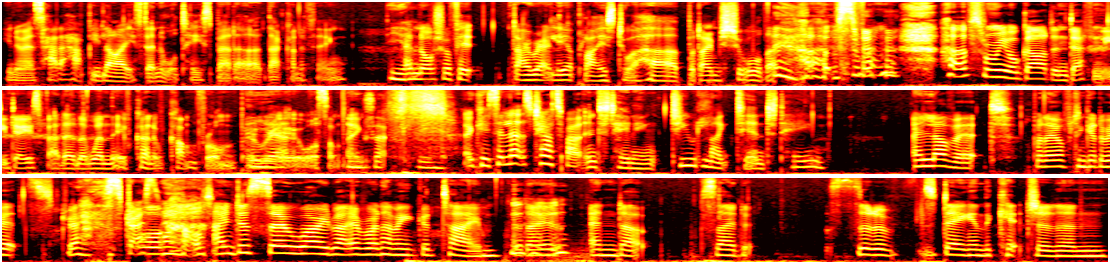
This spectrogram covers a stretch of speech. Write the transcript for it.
you know, has had a happy life, then it will taste better. That kind of thing. Yeah. I'm not sure if it directly applies to a herb, but I'm sure that herbs from herbs from your garden definitely taste better than when they've kind of come from Peru Yeah, or something. exactly Okay, so let's chat about entertaining. Do you like to entertain? i love it but i often get a bit stressed Stressed out. i'm just so worried about everyone having a good time that Mhm. i end up side, sort of staying in the kitchen and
